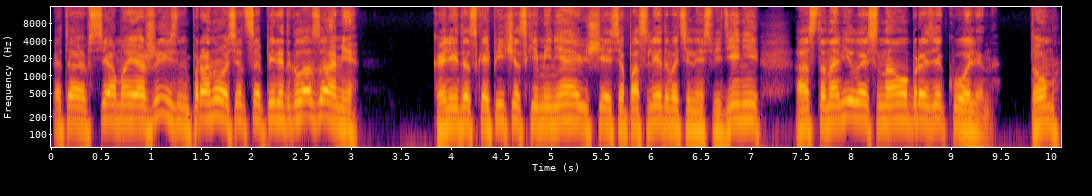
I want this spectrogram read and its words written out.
«Это вся моя жизнь проносится перед глазами». Калейдоскопически меняющаяся последовательность видений остановилась на образе Колин, том,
